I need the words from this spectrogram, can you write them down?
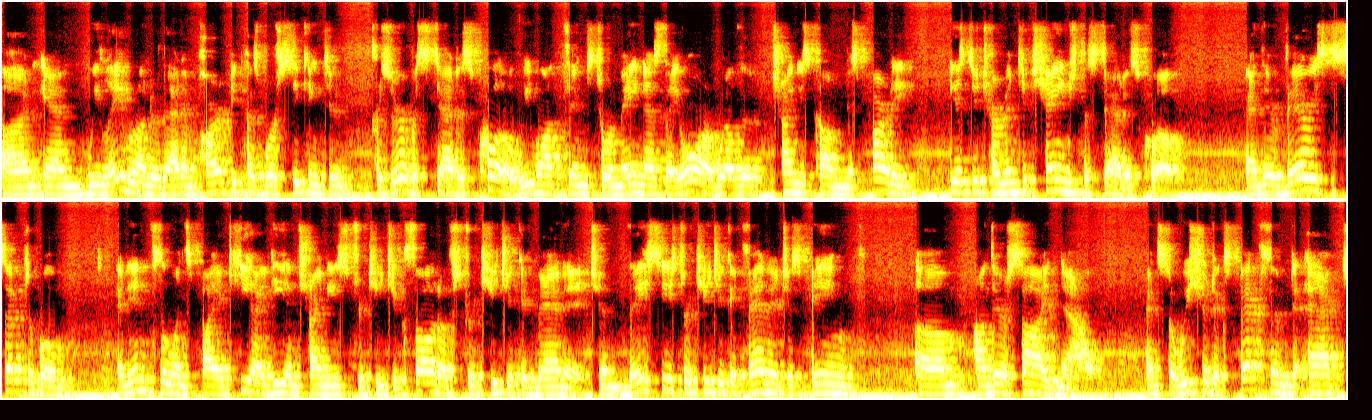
And we labor under that in part because we're seeking to preserve a status quo. We want things to remain as they are. Well, the Chinese Communist Party is determined to change the status quo. And they're very susceptible and influenced by a key idea in Chinese strategic thought of strategic advantage. And they see strategic advantage as being um, on their side now. And so we should expect them to act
